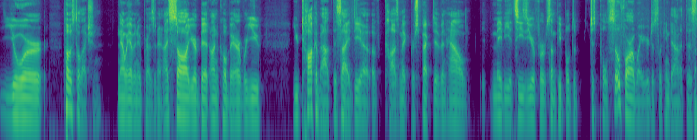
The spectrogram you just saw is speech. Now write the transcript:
your post election. Now we have a new president. I saw your bit on Colbert where you you talk about this idea of cosmic perspective and how maybe it's easier for some people to just pull so far away. You're just looking down at this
